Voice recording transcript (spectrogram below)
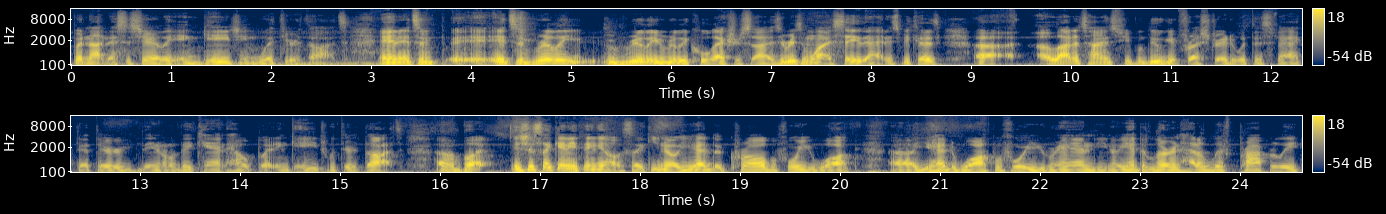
but not necessarily engaging with your thoughts. And it's it's a really, really, really cool exercise. The reason why I say that is because. Uh, a lot of times people do get frustrated with this fact that they're, you know, they can't help but engage with their thoughts. Uh, but it's just like anything else. Like, you know, you had to crawl before you walked. Uh, you had to walk before you ran. You know, you had to learn how to lift properly.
